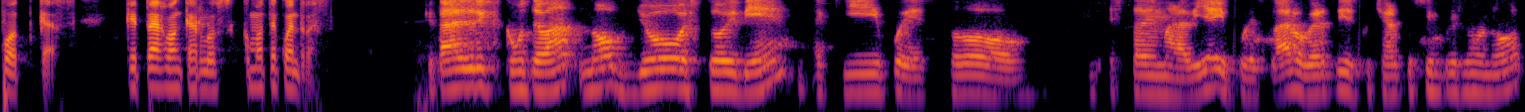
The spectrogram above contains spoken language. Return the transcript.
Podcast. ¿Qué tal, Juan Carlos? ¿Cómo te encuentras? ¿Qué tal, Edric? ¿Cómo te va? No, yo estoy bien. Aquí, pues, todo está de maravilla y, pues, claro, verte y escucharte siempre es un honor.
